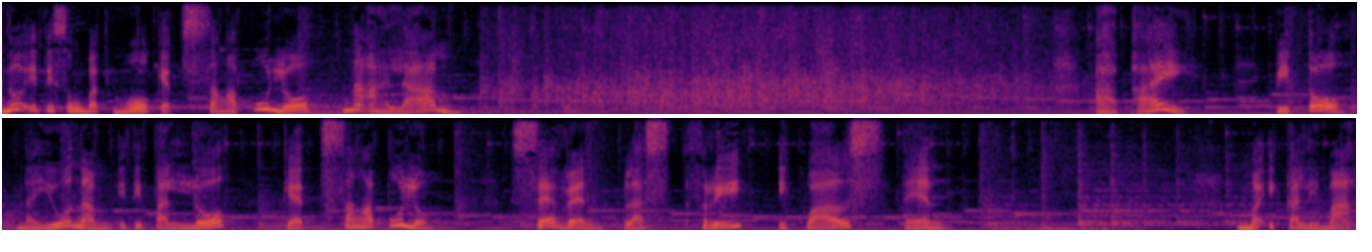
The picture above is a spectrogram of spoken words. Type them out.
No iti sungbat mo ket sangapulo na alam. Apay, pito na yunam iti talo ket sangapulo. 7 plus 3 equals 10. Maikalima.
